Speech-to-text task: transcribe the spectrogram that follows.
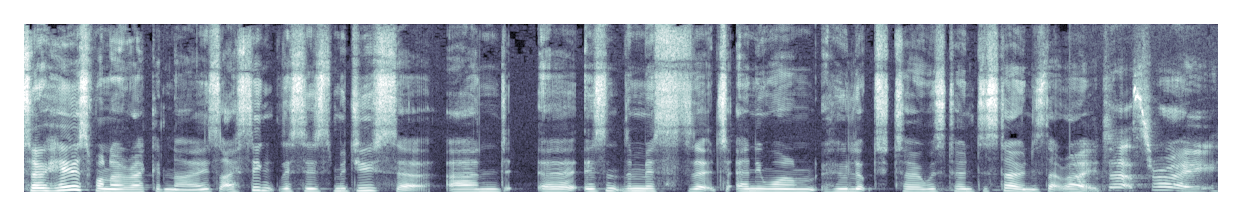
So here's one I recognise. I think this is Medusa, and uh, isn't the myth that anyone who looked at her was turned to stone? Is that right? That's right.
